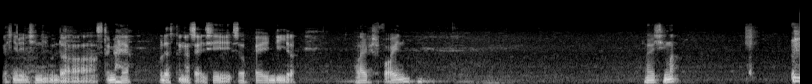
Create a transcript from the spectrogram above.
guys jadi di sini udah setengah ya. Udah setengah saya isi survei di live point. Mari simak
